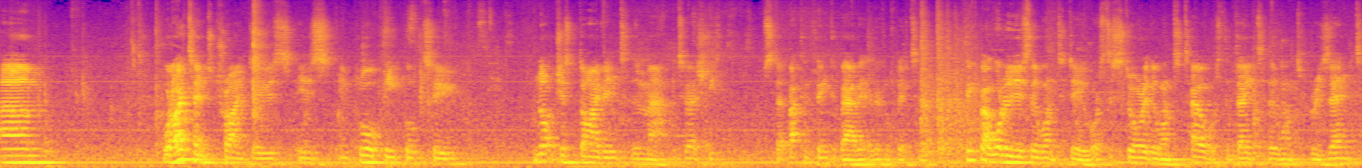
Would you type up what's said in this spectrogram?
um, what I tend to try and do is, is implore people to not just dive into the map, to actually step back and think about it a little bit. think about what it is they want to do, what's the story they want to tell, what's the data they want to present,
